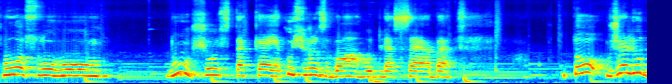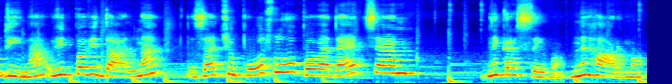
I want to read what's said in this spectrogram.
послугу, ну, щось таке, якусь розвагу для себе, то вже людина відповідальна за цю послугу поведеться некрасиво, негарно.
